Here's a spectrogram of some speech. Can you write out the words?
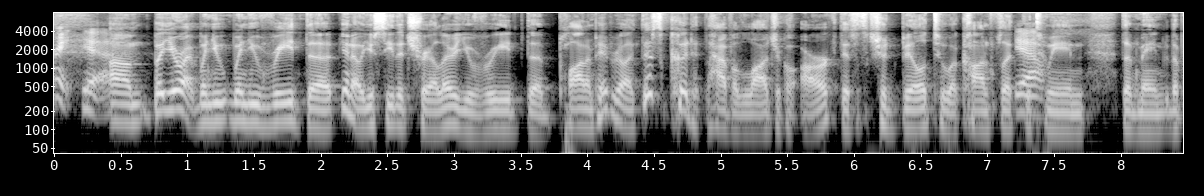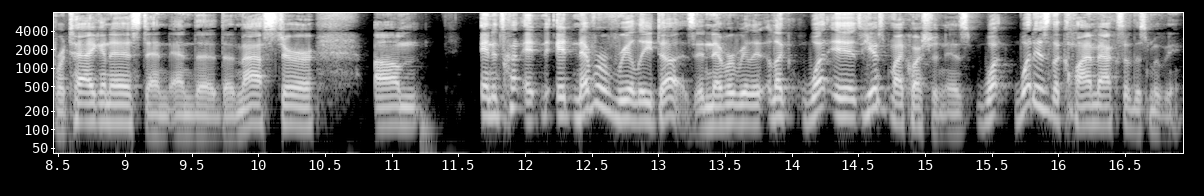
right. Yeah. Um, but you're right. When you when you read the, you know, you see the trailer, you read the plot on paper, you're like, this could have a logical arc. This should build to a conflict Yeah. between the main, the protagonist and and the the master. Um, and it's kind it, it never really does. It never really like what is here's my question is what what is the climax of this movie?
